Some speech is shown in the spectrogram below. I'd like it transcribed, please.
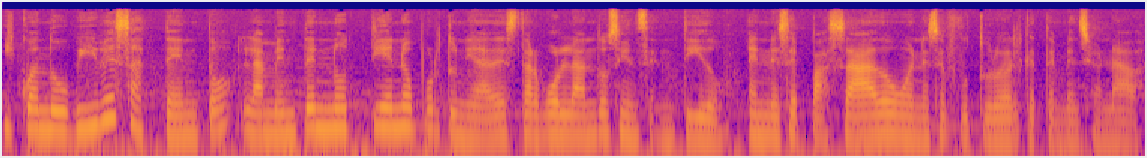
y cuando vives atento, la mente no tiene oportunidad de estar volando sin sentido en ese pasado o en ese futuro del que te mencionaba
